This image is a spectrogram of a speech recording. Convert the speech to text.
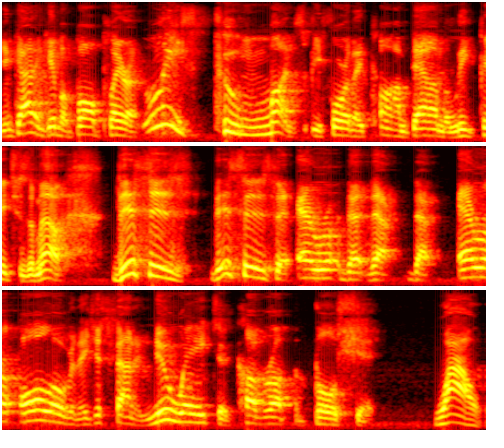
you got to give a ball player at least two months before they calm down. The league pitches them out. This is this is the era that that that era all over. They just found a new way to cover up the bullshit. Wow.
